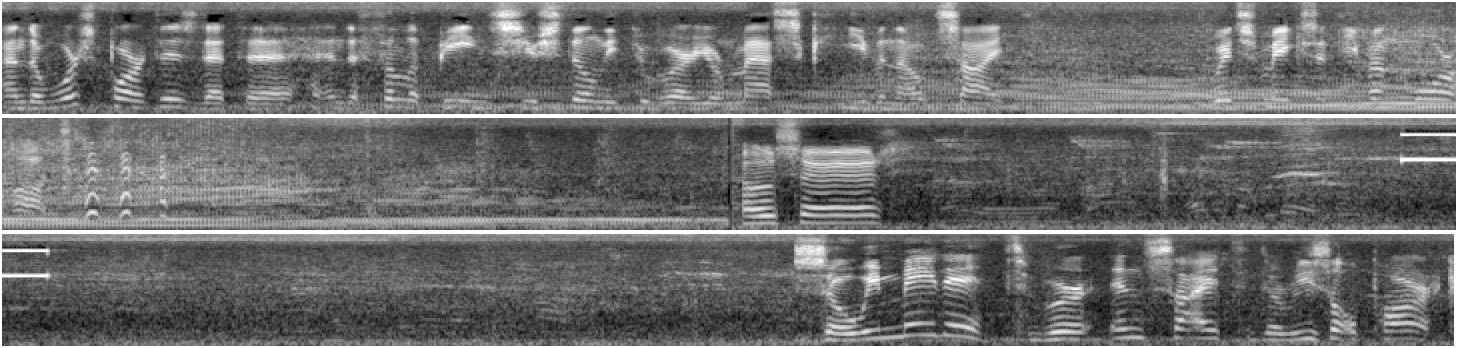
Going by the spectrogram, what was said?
And the worst part is that uh, in the Philippines you still need to wear your mask even outside, which makes it even more hot. Hello, sir. So we made it! We're inside the Rizal Park.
